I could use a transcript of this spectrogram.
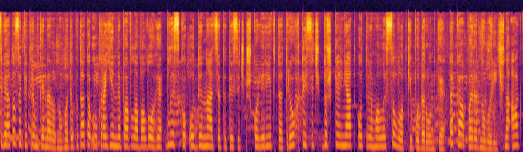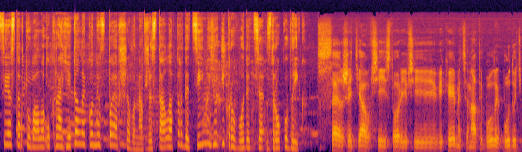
Свято за підтримки народного депутата України Павла Балоги. Близько 11 тисяч школярів та трьох тисяч дошкільнят отримали солодкі подарунки. Така передноворічна акція стартувала у краї далеко не вперше. Вона вже стала традиційною і проводиться з року в рік. Все життя, всі історії, всі віки меценати були, будуть.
